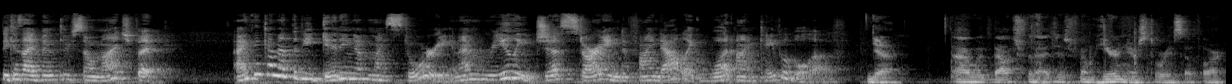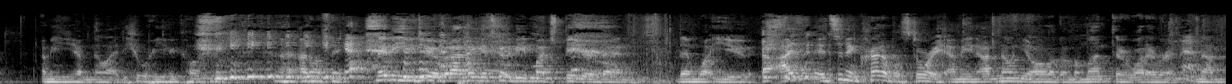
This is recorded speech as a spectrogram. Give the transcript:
because I've been through so much, but I think I'm at the beginning of my story and I'm really just starting to find out like what I'm capable of. Yeah, I would vouch for that just from hearing your story so far. I mean, you have no idea where you're going. I don't think. Maybe you do, but I think it's going to be much bigger than than what you. I, it's an incredible story. I mean, I've known you all of them a month or whatever, and, Yeah. and I'm,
